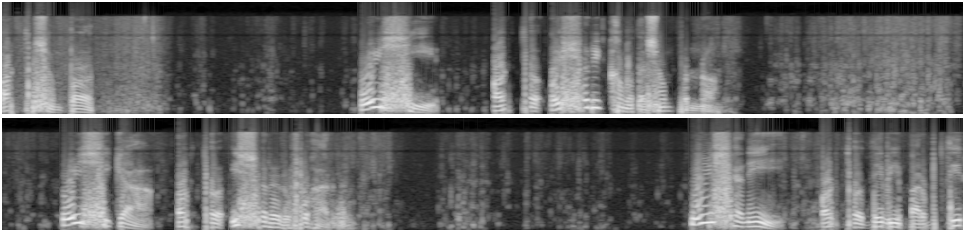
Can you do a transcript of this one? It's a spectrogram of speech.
অর্থ সম্পদ। ঐশী অর্থ ঐশ্বরিক ক্ষমতা সম্পন্ন। ঐশিকা অর্থ ঈশ্বরের উপহার। ঐশানী অর্থ দেবী পার্বতীর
